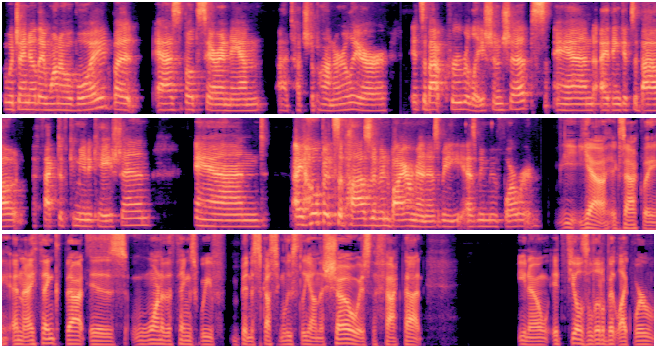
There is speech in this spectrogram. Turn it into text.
which i know they want to avoid but as both sarah and nan uh, touched upon earlier it's about crew relationships and i think it's about effective communication and I hope it's a positive environment as we as we move forward. Yeah, exactly. And I think that is one of the things we've been discussing loosely on the show is the fact that, you know, it feels a little bit like we're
